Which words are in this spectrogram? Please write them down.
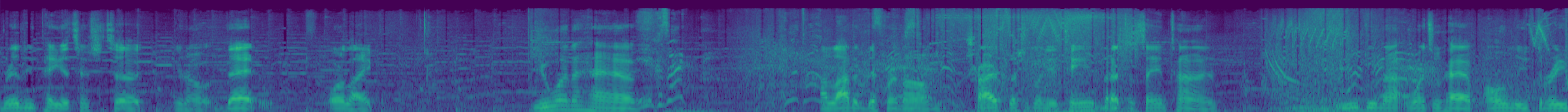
really pay attention to you know that or like you want to have a lot of different um tribe specials on your team but at the same time you do not want to have only three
